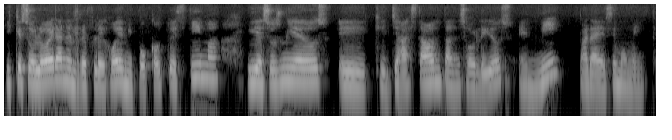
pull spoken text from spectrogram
y que solo eran el reflejo de mi poca autoestima y esos miedos que ya estaban tan sólidos en mí para ese momento.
